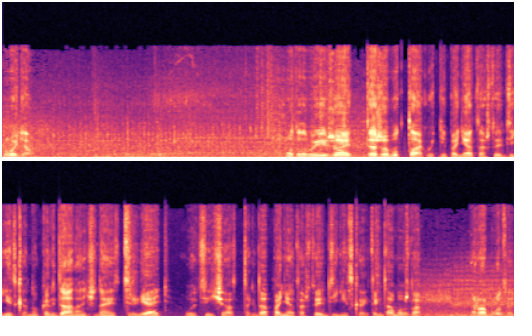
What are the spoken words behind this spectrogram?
Понял. Вот он выезжает, даже вот так вот непонятно, что это зенитка. Но когда она начинает стрелять, вот сейчас, тогда понятно, что это зенитка. И тогда можно работать.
